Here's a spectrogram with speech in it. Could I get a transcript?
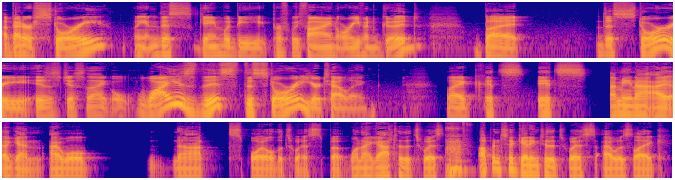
a better story I mean, this game would be perfectly fine or even good but the story is just like why is this the story you're telling like it's it's. I mean, I, I again, I will not spoil the twist, but when I got to the twist, up until getting to the twist, I was like,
